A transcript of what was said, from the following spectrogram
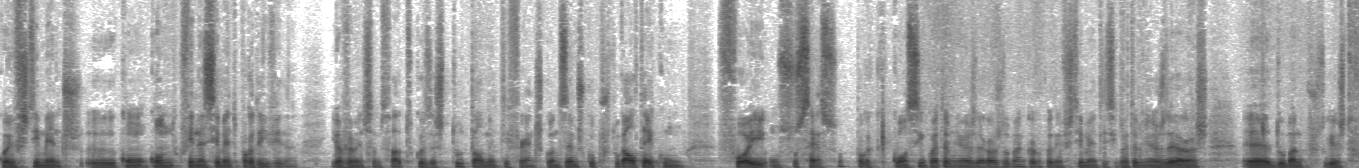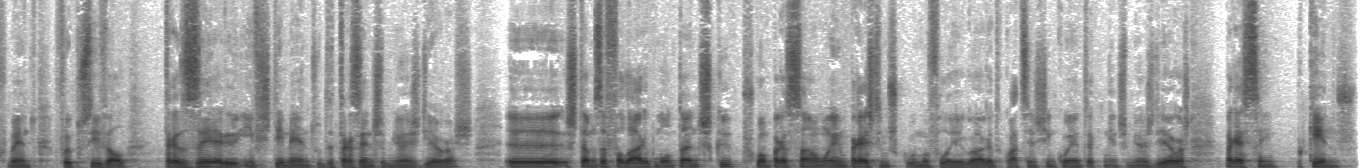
com investimentos uh, com, com financiamento por dívida. E, obviamente, estamos a falar de coisas totalmente diferentes. Quando dizemos que o Portugal Tech 1 foi um sucesso, porque com 50 milhões de euros do Banco Europeu de Investimento e 50 milhões de euros uh, do Banco Português de Fomento, foi possível trazer investimento de 300 milhões de euros. Uh, estamos a falar de montantes que, por comparação em empréstimos, como eu falei agora, de 450, 500 milhões de euros, parecem pequenos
